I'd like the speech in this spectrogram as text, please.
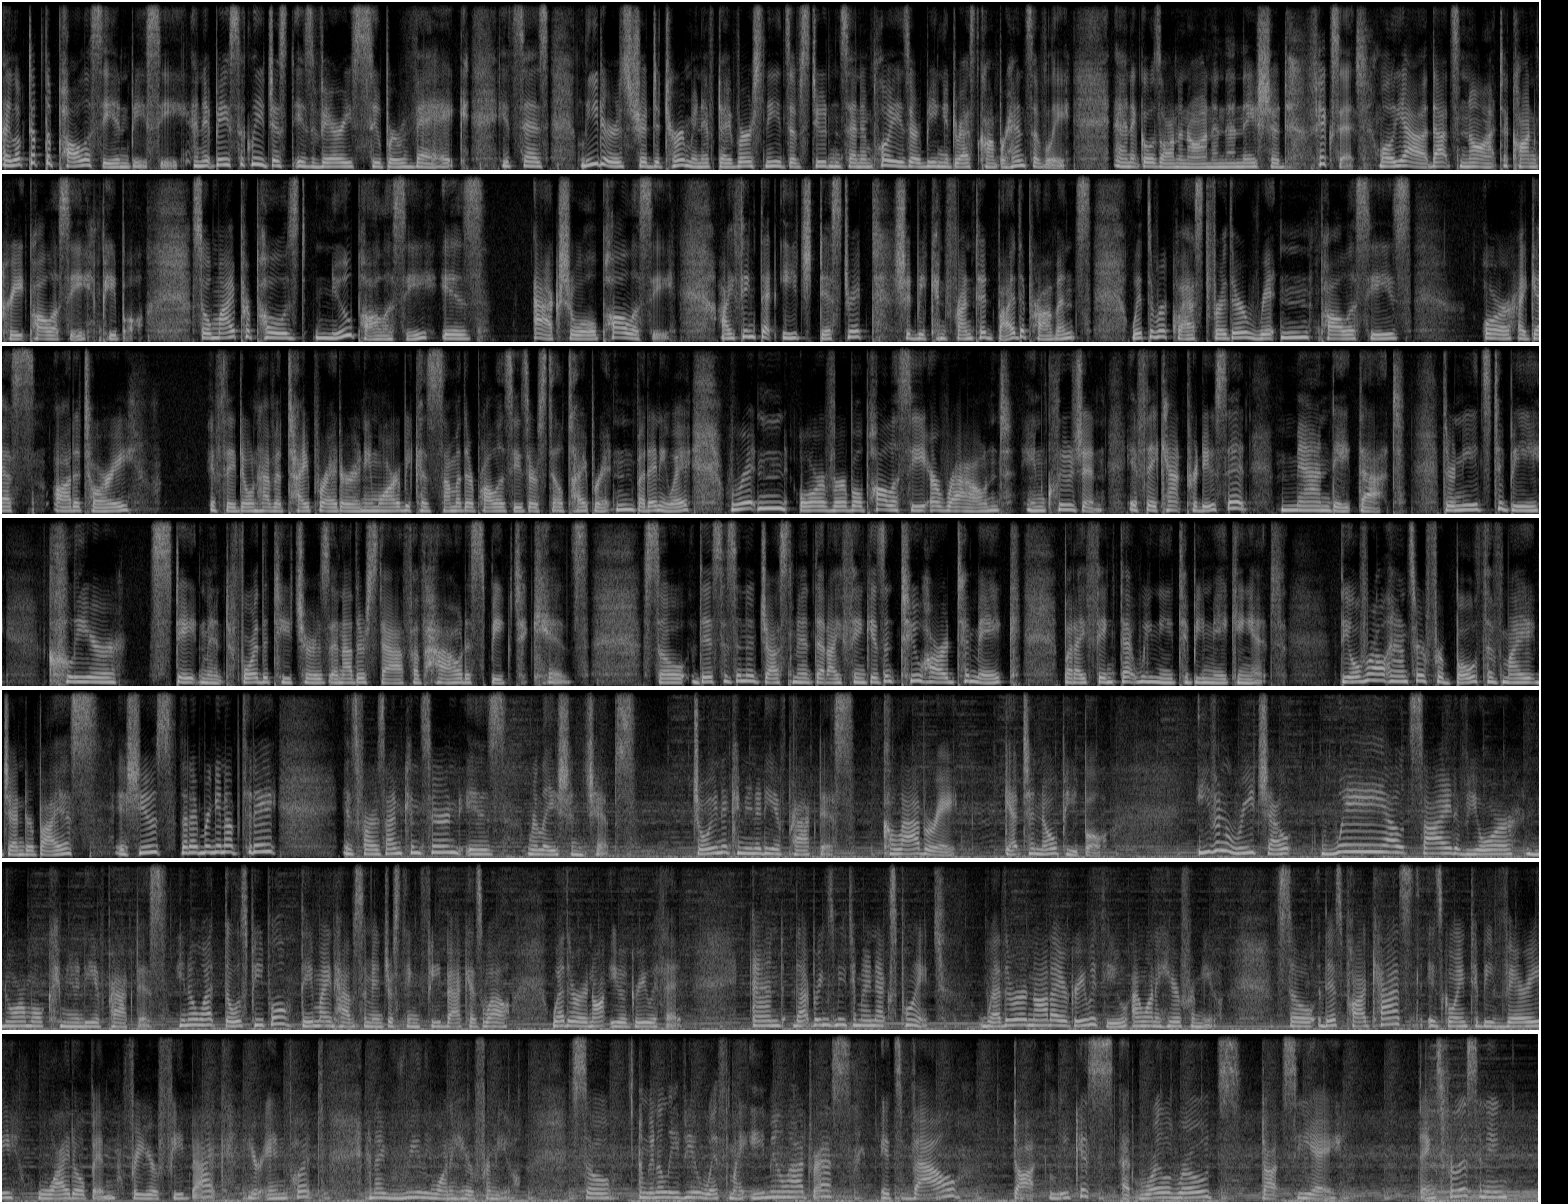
I looked up the policy in BC, and it basically just is very super vague. It says leaders should determine if diverse needs of students and employees are being addressed comprehensively. And it goes on and on, and then they should fix it. Well, yeah, that's not a concrete policy, people. So, my proposed new policy is actual policy. I think that each district should be confronted by the province with the request for their written policies, or I guess auditory. If they don't have a typewriter anymore, because some of their policies are still typewritten. But anyway, written or verbal policy around inclusion. If they can't produce it, mandate that. There needs to be clear statement for the teachers and other staff of how to speak to kids. So, this is an adjustment that I think isn't too hard to make, but I think that we need to be making it. The overall answer for both of my gender bias issues that I'm bringing up today, as far as I'm concerned, is relationships. Join a community of practice, collaborate, get to know people, even reach out way outside of your normal community of practice. You know what? Those people, they might have some interesting feedback as well, whether or not you agree with it. And that brings me to my next point. Whether or not I agree with you, I want to hear from you. So, this podcast is going to be very wide open for your feedback, your input, and I really want to hear from you. So, I'm going to leave you with my email address. It's val lucas at royalroads.ca. Thanks for listening.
